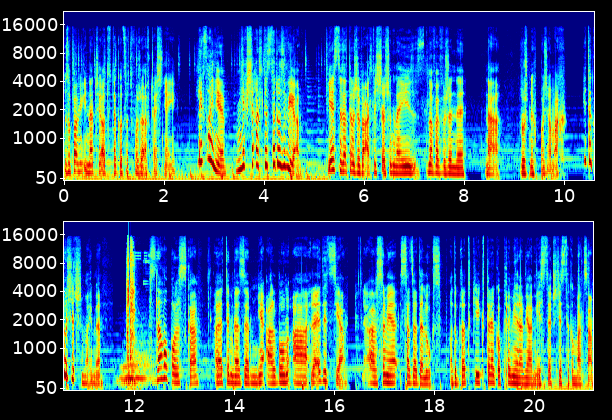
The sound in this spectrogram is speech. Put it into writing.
zupełnie inaczej od tego, co tworzyła wcześniej. No i fajnie, niech się artysta rozwija. Jestem za tym, żeby artyści osiągnęli nowe wyżyny na różnych poziomach. I tego się trzymajmy. Znowu Polska, ale tym razem nie album, a reedycja. A w sumie Sadza Deluxe od Brodki, którego premiera miała miejsce 30 marca.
